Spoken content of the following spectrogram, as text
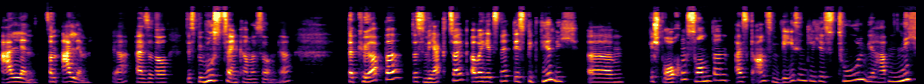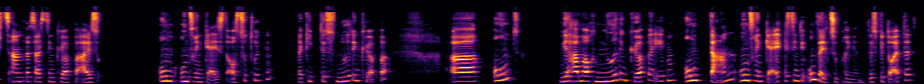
allen, von allem. Ja, also das Bewusstsein kann man sagen. Ja der Körper, das Werkzeug, aber jetzt nicht despektierlich ähm, gesprochen, sondern als ganz wesentliches Tool. Wir haben nichts anderes als den Körper, als um unseren Geist auszudrücken. Da gibt es nur den Körper. Äh, und wir haben auch nur den Körper eben, um dann unseren Geist in die Umwelt zu bringen. Das bedeutet,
